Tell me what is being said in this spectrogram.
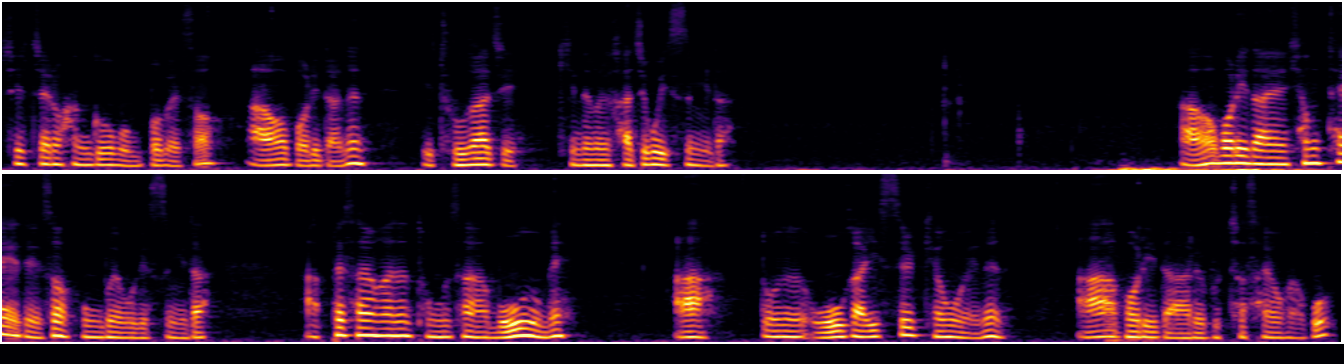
실제로 한국어 문법에서 아어버리다는 이 두 가지 기능을 가지고 있습니다. 아어버리다의 형태에 대해서 공부해 보겠습니다. 앞에 사용하는 동사 모음에 아 또는 오가 있을 경우에는 아버리다를 붙여 사용하고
